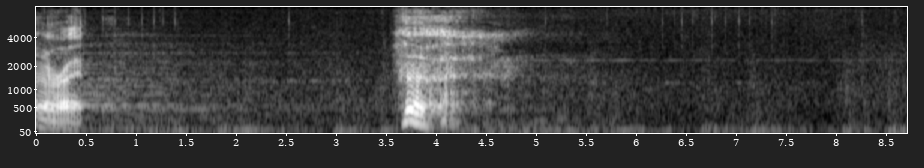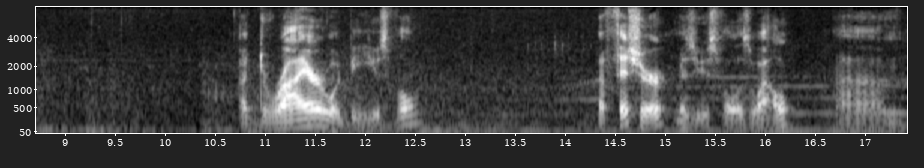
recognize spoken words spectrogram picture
Alright. A dryer would be useful. A fisher is useful as well. Um,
